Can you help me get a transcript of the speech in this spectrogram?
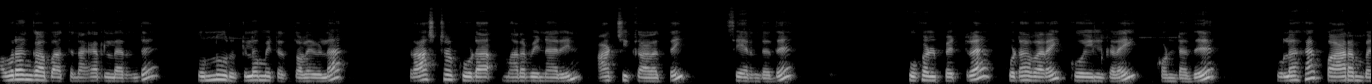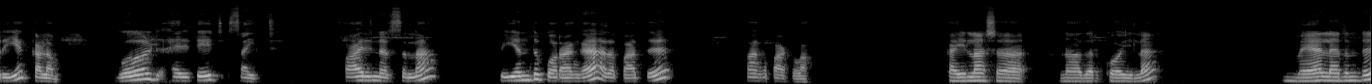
அவுரங்காபாத் நகரிலிருந்து தொண்ணூறு கிலோமீட்டர் தொலைவில் ராஷ்டிரகூடா மரபினரின் ஆட்சி காலத்தை சேர்ந்தது. புகழ்பெற்ற குடவரை கோயில்களை கொண்டது. உலக பாரம்பரிய களம் வேர்ல்டு ஹெரிட்டேஜ் சைட் ஃபாரினர்ஸ் எல்லாம் வியந்து போகிறாங்க அதை பார்த்து வாங்க பார்க்கலாம். கைலாசநாதர் கோயிலை மேலேருந்து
